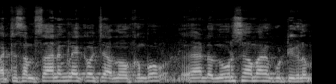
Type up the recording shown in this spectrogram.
മറ്റ് സംസ്ഥാനങ്ങളെയൊക്കെ വെച്ച് നോക്കുമ്പോൾ ഏതാണ്ട് നൂറ് ശതമാനം കുട്ടികളും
